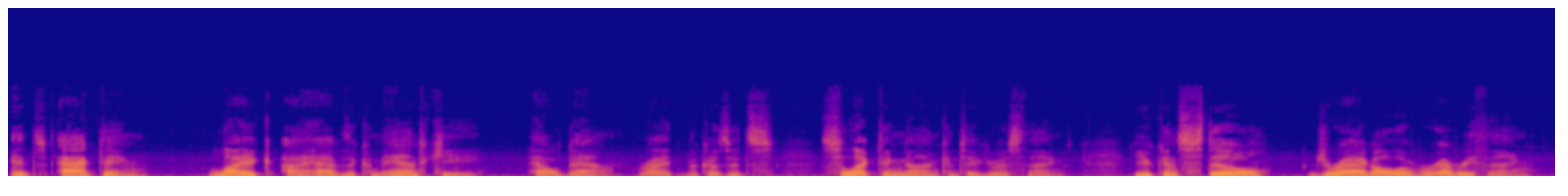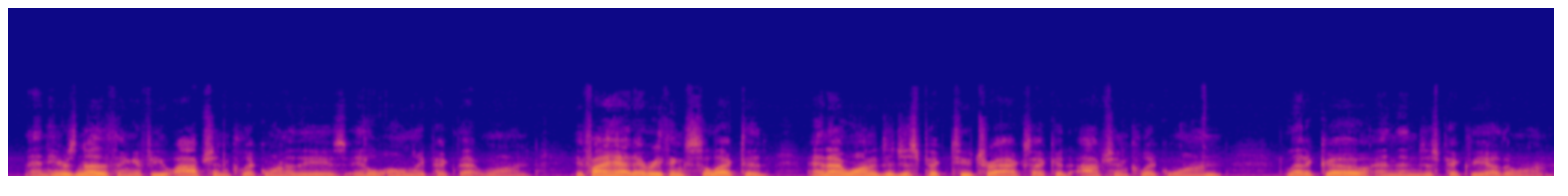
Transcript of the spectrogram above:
it's acting like I have the command key held down, right? Because it's selecting non-contiguous things. You can still drag all over everything. And here's another thing. If you option click one of these, it'll only pick that one. If I had everything selected and I wanted to just pick two tracks, I could option click one, let it go, and then just pick the other one.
